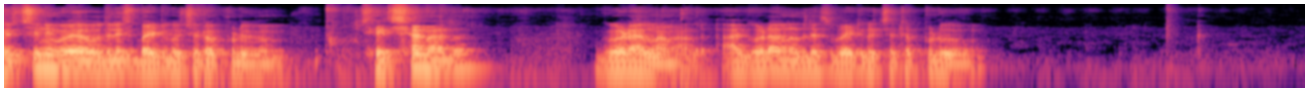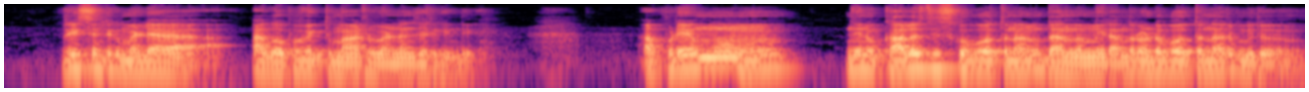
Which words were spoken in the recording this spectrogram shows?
చర్చిని వదిలేసి బయటకు వచ్చేటప్పుడు చర్చ్ అనాలు గోడాలు అనాలు. ఆ గోడాలను వదిలేసి బయటకు వచ్చేటప్పుడు రీసెంట్గా మళ్ళీ ఆ- ఆ గొప్ప వ్యక్తి మాటలు వినడం జరిగింది. అప్పుడేమో నేను కాలేజ్ తీసుకోబోతున్నాను దానిలో మీరు అందరూ ఉండబోతున్నారు మీరు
